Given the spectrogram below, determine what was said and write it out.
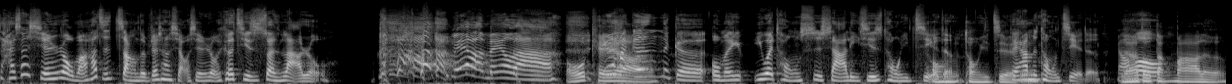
还算鲜肉嘛？他只是长得比较像小鲜肉，可其实算腊肉。没有啦，没有啦。OK，因为他跟那个我们一位同事莎莉其实是同一届的，同，同一届，对，他们是同届的，然后都当妈了。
